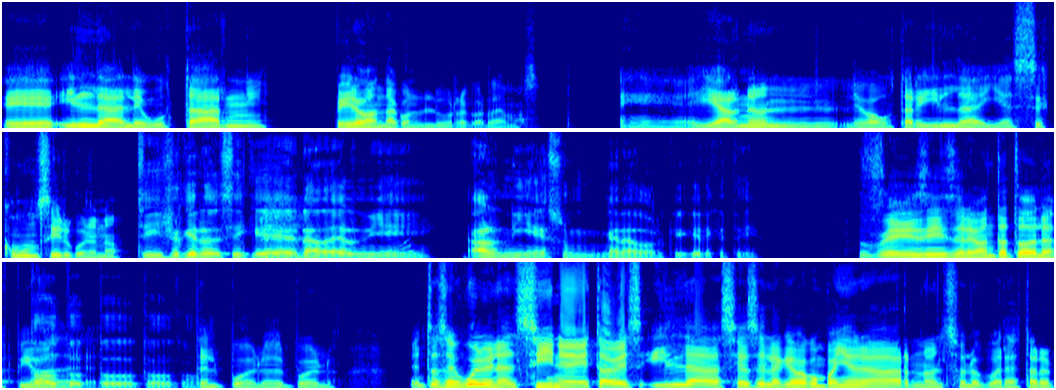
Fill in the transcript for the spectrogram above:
eh, Hilda le gusta a Arnie, pero anda con Lulu, recordemos. Eh, y Arnold le va a gustar Hilda y es, es como un círculo, ¿no? Sí, yo quiero decir que nada, Arnie, Arnie es un ganador. ¿Qué querés que te diga? Sí, sí, se levanta todas las pibas Todo, de- todo, todo, todo. del pueblo, del pueblo. Entonces vuelven al cine, esta vez Hilda se hace la que va a acompañar a Arnold solo para estar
